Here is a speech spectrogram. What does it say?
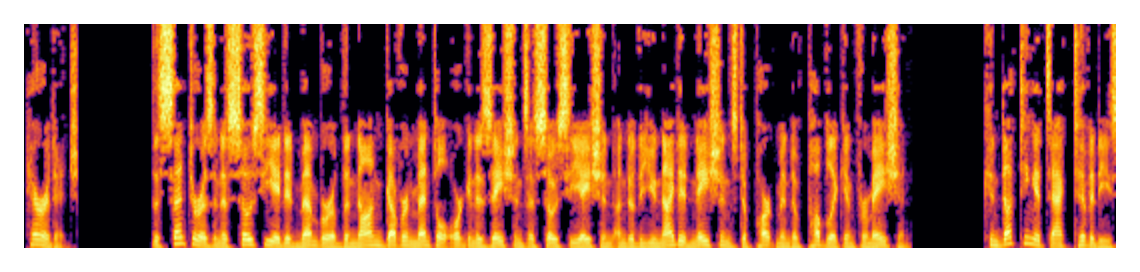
heritage. The Center is an associated member of the Non-Governmental Organizations Association under the United Nations Department of Public Information. Conducting its activities,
